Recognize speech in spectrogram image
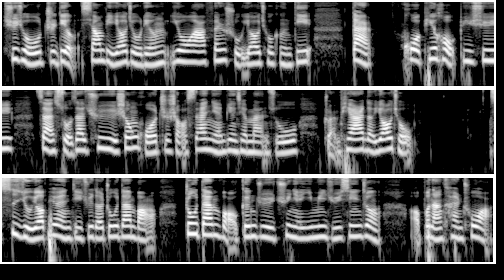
需求制定。相比幺九零，U R 分数要求更低。但获批后必须在所在区域生活至少三年，并且满足转 PR 的要求。四九幺偏远地区的州担保，州担保根据去年移民局新政，呃，不难看出啊。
